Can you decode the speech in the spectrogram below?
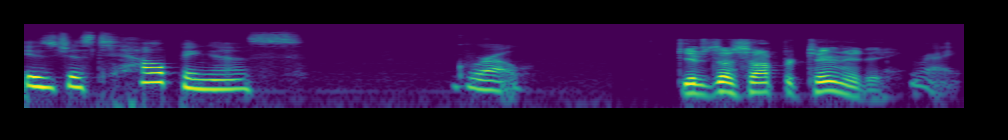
is just helping us grow. Gives us opportunity. Right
